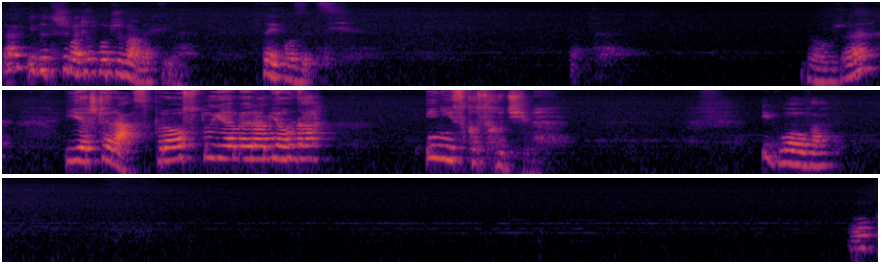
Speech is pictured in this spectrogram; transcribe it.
Tak? I wytrzymać, odpoczywamy chwilę w tej pozycji. Dobrze. I jeszcze raz. Prostujemy ramiona i nisko schodzimy. Głowa. Ok.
